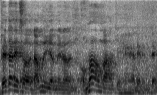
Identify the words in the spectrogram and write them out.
배달해서 남으려면은 어마어마하게 해야 되는데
